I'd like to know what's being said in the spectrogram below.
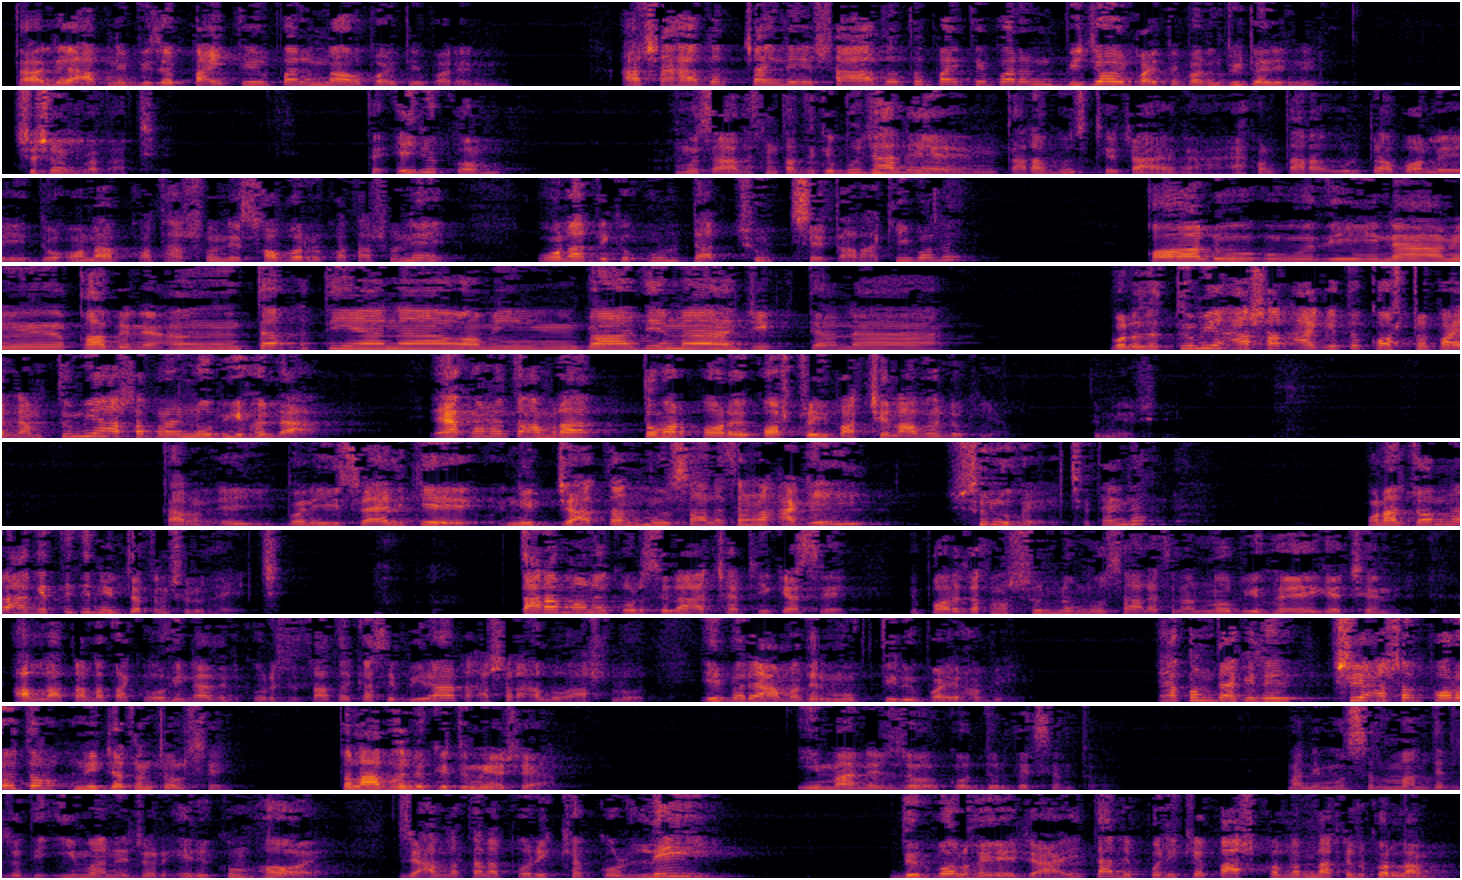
তাহলে আপনি বিজয় পাইতেও পারেন, নাও পাইতে পারেন। আর শাহাদত চাইলে শাহাদতও পাইতে পারেন, বিজয় পাইতে পারেন দুইটাই সুসংবাদ আছে। তো এইরকম মুসা আলাম তাদেরকে বুঝালেন, তারা বুঝতে চায় না। এখন তারা উল্টা বলে ওনার কথা শুনে, সবরের কথা শুনে, ওনার দিকে উল্টা ছুটছে তারা। কি বলে? قالوا أوذينا من قبل أن تأتينا ومن بعد ما جئتنا বলে যে তুমি আসার আগে তো কষ্ট পাইলাম তুমি আসার পরে নবী হইলা এখনো তো আমরা তোমার পরে কষ্টই পাচ্ছি লাভ হলো কি আর তুমি এসে কারণ এই বনি ইসরায়েলকে নির্যাতন মুসা আলাহামের আগেই শুরু হয়েছে তাই না ওনার জন্মের আগে থেকে নির্যাতন শুরু হয়েছে তারা মনে করছিল আচ্ছা ঠিক আছে পরে যখন শুনলো মুসা আলাহিসাম নবী হয়ে গেছেন, আল্লাহ তালা তাকে অহিনাদিল করেছে। তাদের কাছে বিরাট আসার আলো আসলো। এবারে আমাদের মুক্তির উপায় হবে। এখন দেখে যে সে আসার পরেও তো নির্যাতন চলছে। তো লাভ হলো কি তুমি এসে? আর ইমানের জোর কদ্দুর দেখছেন তো? মানে মুসলমানদের যদি ইমানের জোর এরকম হয় যে আল্লাহ তালা পরীক্ষা করলেই দুর্বল হয়ে যায়, তাহলে পরীক্ষা পাশ করলাম না, ফেল করলাম?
